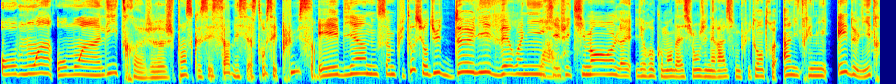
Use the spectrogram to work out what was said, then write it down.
au moins au moins un litre je, je pense que c'est ça mais si ça se trouve c'est plus Eh bien, nous sommes plutôt sur du 2 litres, Véronique. Effectivement, le- les recommandations générales sont plutôt entre 1 litre et demi et 2 litres.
